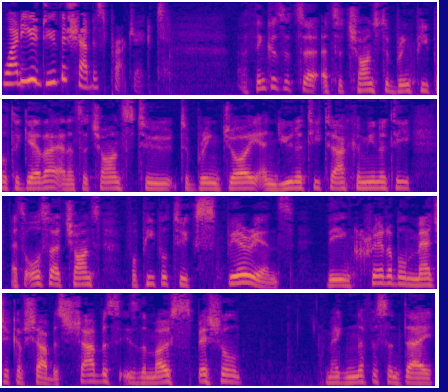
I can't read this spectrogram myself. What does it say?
Why do you do the Shabbos Project? I think as it's a, it's a chance to bring people together and it's a chance to, to bring joy and unity to our community. It's also a chance for people to experience the incredible magic of Shabbos. Shabbos is the most special magnificent day,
